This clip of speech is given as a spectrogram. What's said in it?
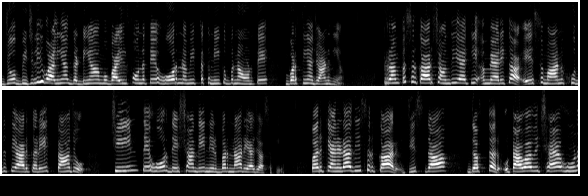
ਜੋ ਬਿਜਲੀ ਵਾਲੀਆਂ ਗੱਡੀਆਂ, ਮੋਬਾਈਲ ਫੋਨ ਅਤੇ ਹੋਰ ਨਵੀਂ ਤਕਨੀਕ ਬਣਾਉਣ ਤੇ ਵਰਤੀਆਂ ਜਾਣਗੀਆਂ। ਟਰੰਪ ਸਰਕਾਰ ਚਾਹੁੰਦੀ ਹੈ ਕਿ ਅਮਰੀਕਾ ਇਹ ਸਮਾਨ ਖੁਦ ਤਿਆਰ ਕਰੇ ਤਾਂ ਜੋ ਚੀਨ ਤੇ ਹੋਰ ਦੇਸ਼ਾਂ ਦੇ ਨਿਰਭਰ ਨਾ ਰਿਹਾ ਜਾ ਸਕੇ ਪਰ ਕੈਨੇਡਾ ਦੀ ਸਰਕਾਰ ਜਿਸ ਦਾ ਦਫ਼ਤਰ ਉਟਾਵਾ ਵਿੱਚ ਹੈ ਹੁਣ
